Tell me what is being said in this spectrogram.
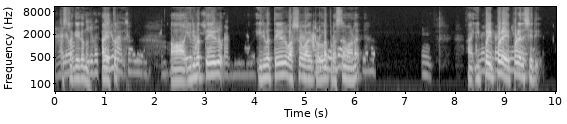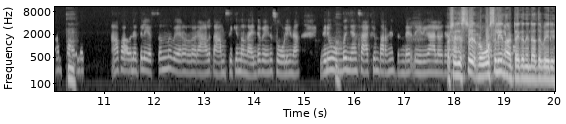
സിസ്റ്റർ കേൾക്കുന്നു? ആ എത്ര ആ ഇരുപത്തേഴ് ഇരുപത്തേഴ് വർഷമായിട്ടുള്ള പ്രശ്നമാണ് ഇപ്പം ഇപ്പോഴേ ശരി. ആ ഭവന- ഭവനത്തിൽ എസ് എന്ന് പേരുള്ള ഒരാൾ താമസിക്കുന്നുണ്ട്. അതിന്റെ പേര് സോളീന. ഇതിനു മുമ്പ് ഞാൻ സാക്ഷ്യം പറഞ്ഞിട്ടുണ്ട്. ദൈവികാലോചന പക്ഷേ ജസ്റ്റ് റോസ്ലി പേര്?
